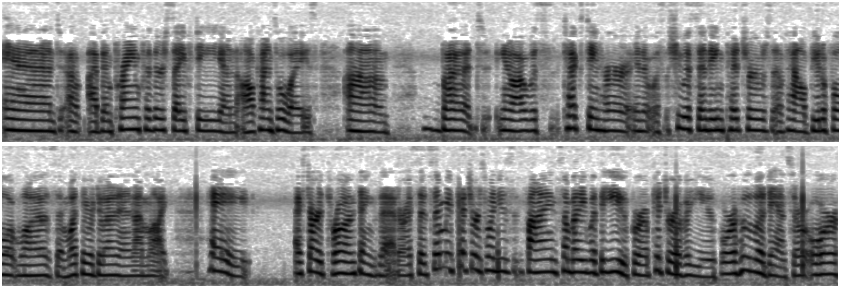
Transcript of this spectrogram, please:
and uh, I've been praying for their safety in all kinds of ways. Um, but you know, I was texting her, and it was she was sending pictures of how beautiful it was and what they were doing, and I'm like, hey. I started throwing things at her. I said, send me pictures when you find somebody with a uke or a picture of a uke or a hula dancer or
